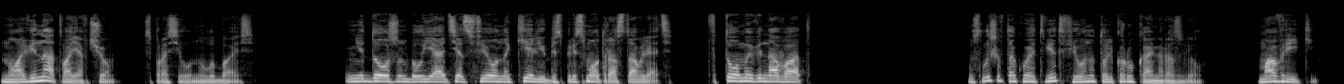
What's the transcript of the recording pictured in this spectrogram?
«Ну а вина твоя в чем?» — спросил он, улыбаясь. «Не должен был я отец Фиона келью без присмотра оставлять. В том и виноват». Услышав такой ответ, Фиона только руками развел. «Маврикий,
